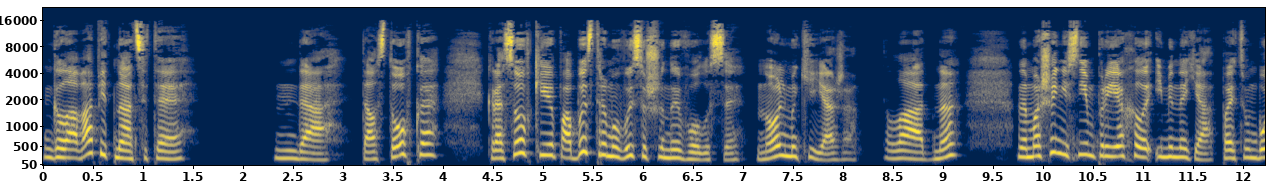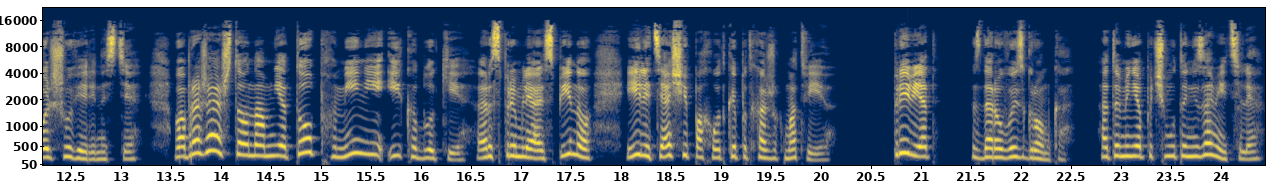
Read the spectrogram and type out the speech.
Глава пятнадцатая. Да, толстовка, кроссовки, по-быстрому высушенные волосы, ноль макияжа. Ладно, на машине с ним приехала именно я, поэтому больше уверенности. Воображаю, что на мне топ, мини и каблуки. Распрямляю спину и летящей походкой подхожу к Матвею. «Привет!» – здороваюсь громко, а то меня почему-то не заметили.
